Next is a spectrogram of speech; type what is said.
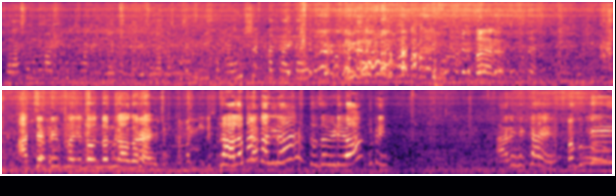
तर असे म्हणून आम्ही खूप छान एन्जॉय करणार आहे तर आता पुढे तुम्ही पाहू शकता काय काय बर मध्ये दोन दोन ब्लॉगर आहेत. झालं पण बंद तुझा व्हिडिओ कुठे? अरे हे काय? बघू की.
